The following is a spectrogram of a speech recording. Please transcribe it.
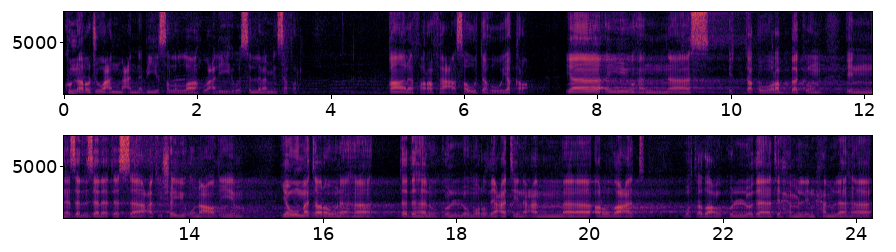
كنا رجوعا مع النبي صلى الله عليه وسلم من سفر. قال فرفع صوته يقرأ يا أيها الناس اتقوا ربكم إن زلزلة الساعة شيء عظيم. يوم ترونها تذهل كل مرضعة عما أرضعت وتضع كل ذات حمل حملها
